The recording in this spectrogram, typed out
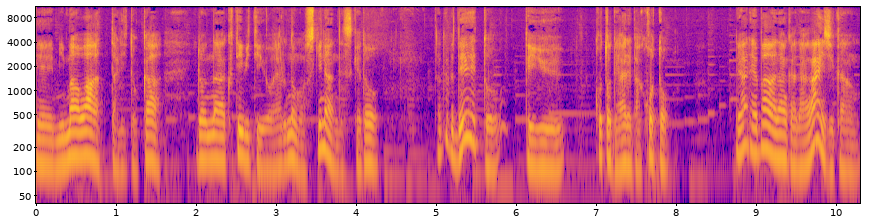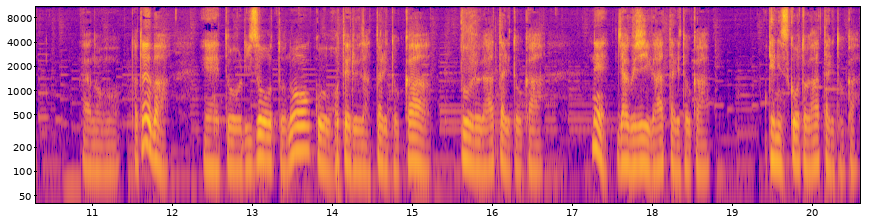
えー見回ったりとかいろんなアクティビティをやるのも好きなんですけど例えばデートっていうことであればことであればなんか長い時間あの例えば、えー、とリゾートのこうホテルだったりとかプールがあったりとか、ね、ジャグジーがあったりとかテニスコートがあったりとか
